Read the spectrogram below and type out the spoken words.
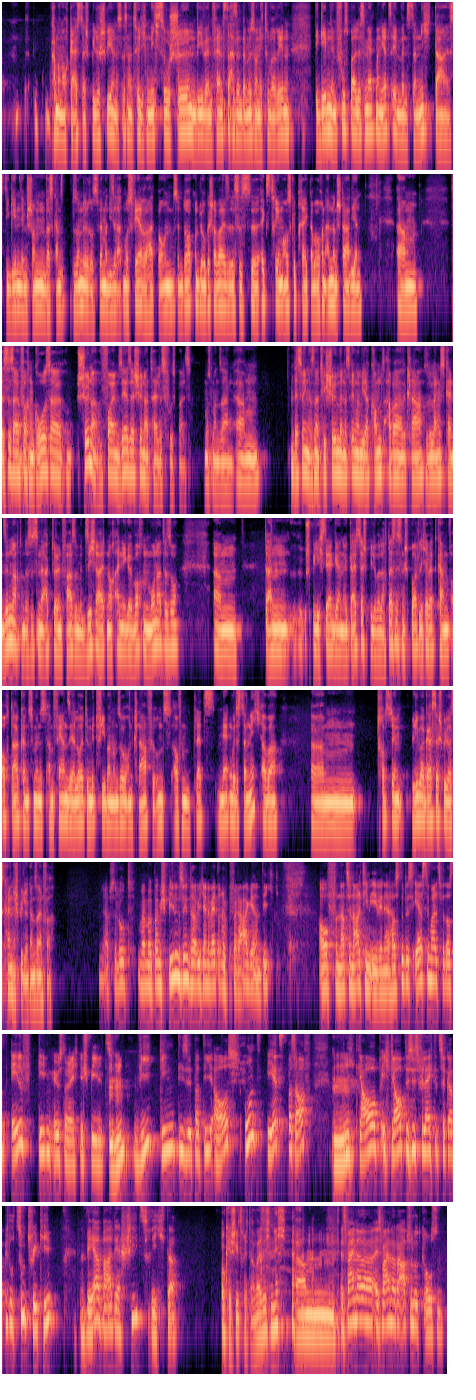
kann man auch Geisterspiele spielen. Das ist natürlich nicht so schön, wie wenn Fans da sind, da müssen wir nicht drüber reden. Die geben dem Fußball, das merkt man jetzt eben, wenn es dann nicht da ist, die geben dem schon was ganz Besonderes, wenn man diese Atmosphäre hat. Bei uns in Dortmund logischerweise ist es äh, extrem ausgeprägt, aber auch in anderen Stadien. Ähm, das ist einfach ein großer, schöner, vor allem sehr, sehr schöner Teil des Fußballs, muss man sagen. Ähm, Deswegen ist es natürlich schön, wenn es irgendwann wieder kommt, aber klar, solange es keinen Sinn macht, und das ist in der aktuellen Phase mit Sicherheit noch einige Wochen, Monate so, ähm, dann spiele ich sehr gerne Geisterspiele, weil auch das ist ein sportlicher Wettkampf. Auch da können zumindest am Fernseher Leute mitfiebern und so. Und klar, für uns auf dem Platz merken wir das dann nicht, aber ähm, trotzdem lieber Geisterspiele als keine Spiele, ganz einfach. Ja, absolut. Wenn wir beim Spielen sind, habe ich eine weitere Frage an dich auf Nationalteam-Ebene. Hast du das erste Mal 2011 gegen Österreich gespielt? Mhm. Wie ging diese Partie aus? Und jetzt, pass auf, mhm. ich glaube, ich glaub, das ist vielleicht jetzt sogar ein bisschen zu tricky. Wer war der Schiedsrichter? Okay, Schiedsrichter, weiß ich nicht. ähm, es, war einer, es war einer der absolut Großen.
